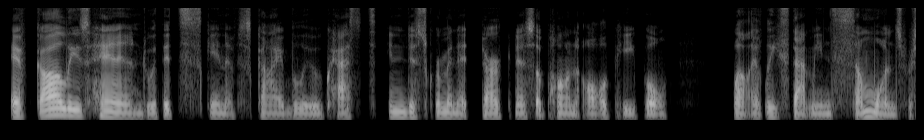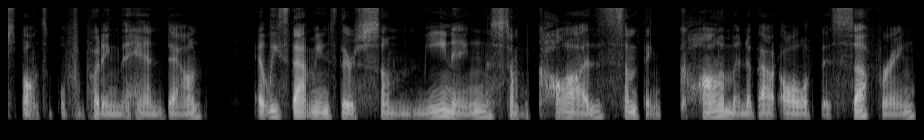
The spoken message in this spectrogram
If Kali's hand with its skin of sky blue casts indiscriminate darkness upon all people, well, at least that means someone's responsible for putting the hand down. At least that means there's some meaning, some cause, something common about all of this suffering.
